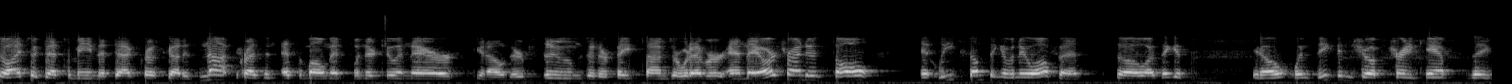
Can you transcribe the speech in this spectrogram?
So I took that to mean that Dak Prescott is not present at the moment when they're doing their, you know, their Zooms or their FaceTimes or whatever, and they are trying to install at least something of a new offense. So I think it's, you know, when Zeke didn't show up to training camp, they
